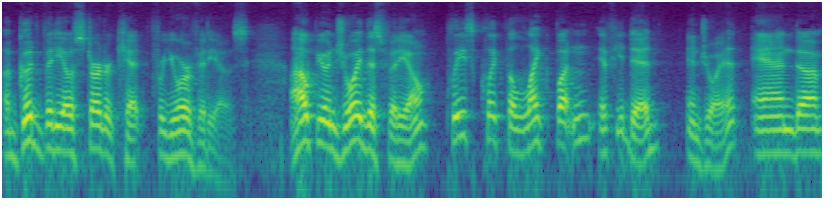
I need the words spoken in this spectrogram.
a good video starter kit for your videos. I hope you enjoyed this video. Please click the like button if you did enjoy it and uh,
